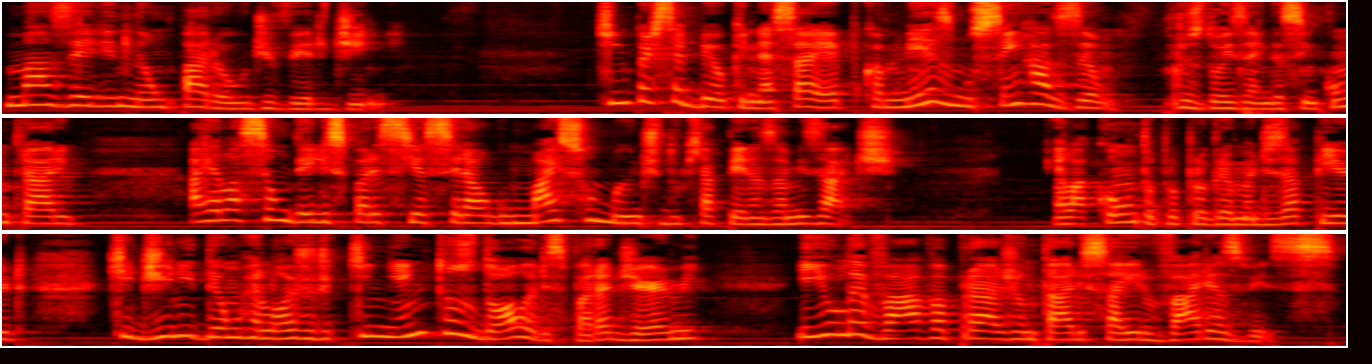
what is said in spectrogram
mas ele não parou de ver Ginny. Kim percebeu que nessa época, mesmo sem razão para os dois ainda se encontrarem, a relação deles parecia ser algo mais romântico do que apenas amizade. Ela conta para o programa Disappeared que Ginny deu um relógio de 500 dólares para Jeremy e o levava para jantar e sair várias vezes.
